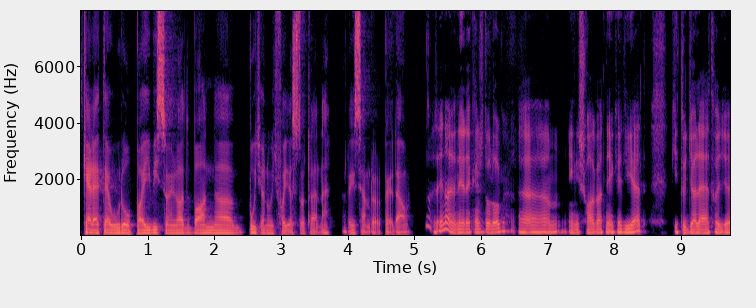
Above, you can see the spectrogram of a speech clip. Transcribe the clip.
kelet-európai viszonylatban uh, ugyanúgy fogyasztott lenne részemről például. Ez egy nagyon érdekes dolog. Én is hallgatnék egy ilyet. Ki tudja, lehet, hogy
